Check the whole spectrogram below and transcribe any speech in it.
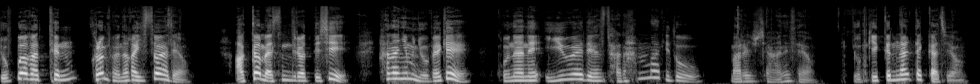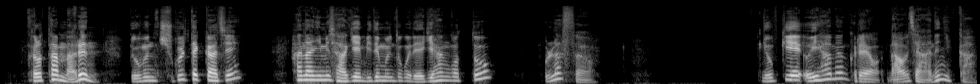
욥과 같은 그런 변화가 있어야 돼요. 아까 말씀드렸듯이 하나님은 욥에게 고난의 이유에 대해서 단 한마디도 말해주지 않으세요. 욥기 끝날 때까지요. 그렇단 말은 욥은 죽을 때까지 하나님이 자기의 믿음을 두고 내게 한 것도 몰랐어요. 욥기에 의하면 그래요. 나오지 않으니까.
